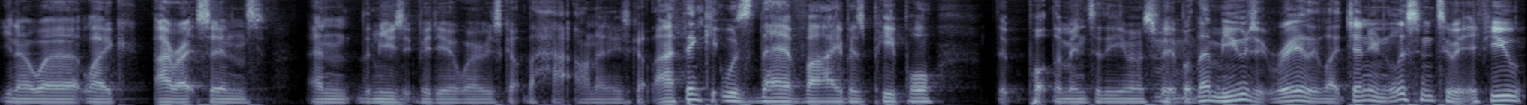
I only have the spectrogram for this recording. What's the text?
you know, uh, like I Write Sins and the music video where he's got the hat on and he's got. I think it was their vibe as people that put them into the emo sphere. Mm. But their music really, like, genuinely listen to it. If you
